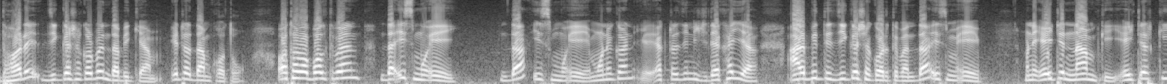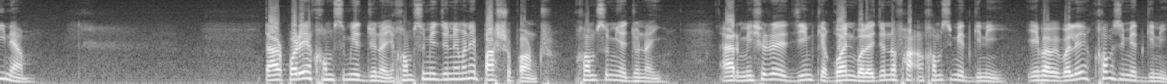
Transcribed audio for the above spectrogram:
ধরে জিজ্ঞাসা করবেন, দাবি ক্যাম এটার দাম কত? অথবা বলতে পারেন দ্য ইসমো এ দ্য ইসমো এ। মনে করেন, একটা জিনিস দেখাইয়া আরবিতে জিজ্ঞাসা করতে পারেন দ্য ইসমো এ। মানে এইটার নাম কি? এইটার কি নাম? তারপরে খমসুমিয়ার জুনাই। খমসুমিয়ার জুনাই মানে পাঁচশো পাউন্ড। খমসুমিয়ার জুনাই। আর মিশরের জিমকে গয়ন বলে, এই জন্য খমসুমিয়ত গিনি। এভাবে বলে খমসুমিয়ত গিনি।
